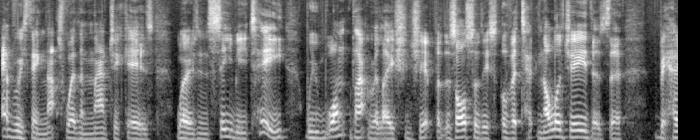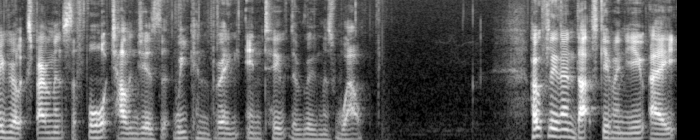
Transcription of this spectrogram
everything. That's where the magic is. Whereas in CBT, we want that relationship, but there's also this other technology, there's the behavioral experiments, the thought challenges that we can bring into the room as well. Hopefully, then, that's given you a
